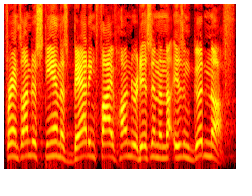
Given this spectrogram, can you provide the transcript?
friends, understand this batting 500 isn't, isn't good enough.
